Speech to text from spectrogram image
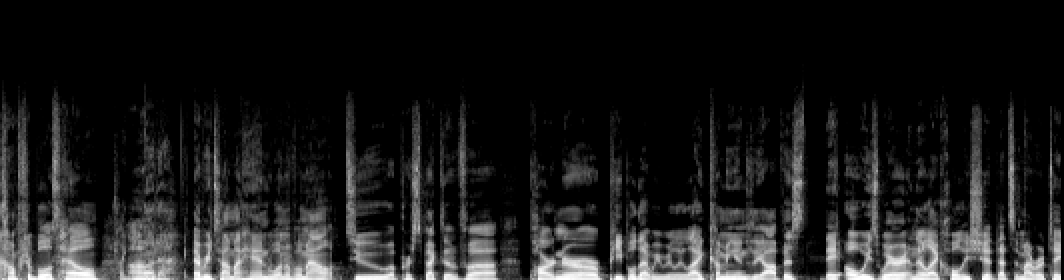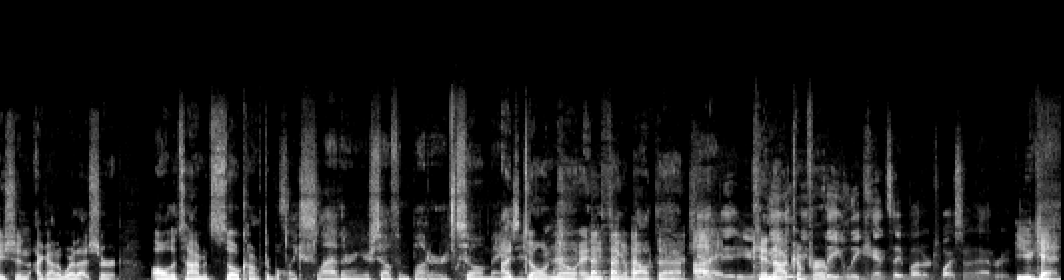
comfortable as hell. Like Um, butter. Every time I hand one of them out to a prospective uh, partner or people that we really like coming into the office, they always wear it and they're like, "Holy shit, that's in my rotation. I got to wear that shirt all the time. It's so comfortable. It's like slathering yourself in butter. It's so amazing. I don't know anything about that. I cannot legally, confirm. You legally can't say butter twice in an ad read. You can.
